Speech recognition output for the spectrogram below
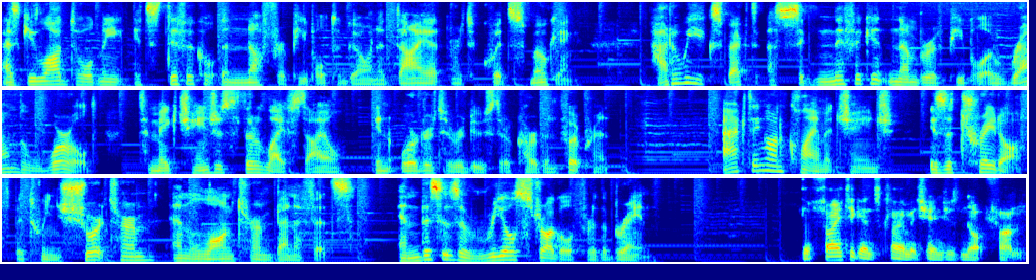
As Gilad told me, it's difficult enough for people to go on a diet or to quit smoking how do we expect a significant number of people around the world to make changes to their lifestyle in order to reduce their carbon footprint? Acting on climate change is a trade off between short term and long term benefits, and this is a real struggle for the brain. The fight against climate change is not fun.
